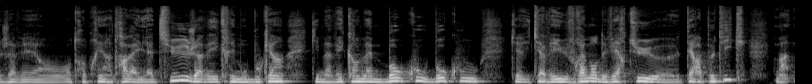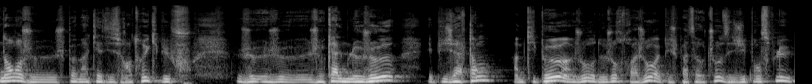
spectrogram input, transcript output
j'avais entrepris un travail là-dessus, j'avais écrit mon bouquin qui m'avait quand même beaucoup, beaucoup, qui, avait eu vraiment des vertus euh, thérapeutiques. Maintenant, je, je peux m'inquiéter sur un truc et puis je, je, je, calme le jeu et puis j'attends un petit peu, un jour, deux jours, trois jours, et puis je passe à autre chose et j'y pense plus.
